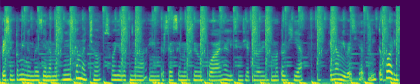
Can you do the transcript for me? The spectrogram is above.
presento, mi nombre es Diana Martínez Camacho, soy alumna en tercer semestre grupo A en la licenciatura de estomatología en la Universidad Benito Juárez.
